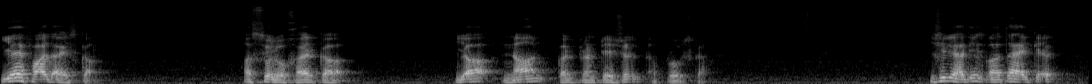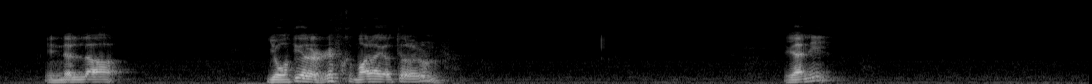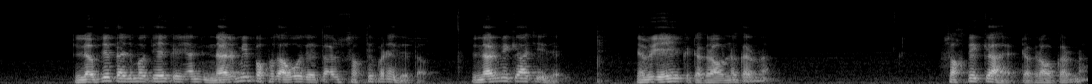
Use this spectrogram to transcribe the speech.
یہ فائدہ اس کا۔ اصل و خیر کا یا نان کنفرنٹیشن اپروچ کا۔ اسی لیے حدیث میں آتا ہے کہ ان اللہ یوتی الرفق مالا یوتی العنف۔ یعنی لفظی ترجمہ تو یہ کہ یعنی نرمی پہ خدا وہ دیتا ہے سختی پہ نہیں دیتا۔ تو نرمی کیا چیز ہے؟ نرمی یہی کہ ٹکراؤ نہ کرنا۔ سختی کیا ہے؟ ٹکراؤ کرنا۔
